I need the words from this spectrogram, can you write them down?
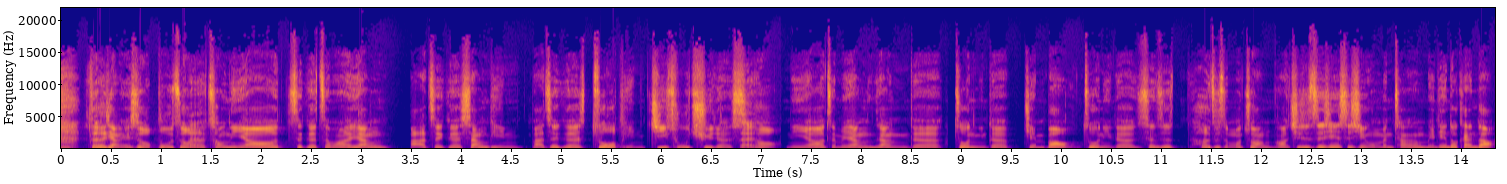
得奖也是有步骤的。从你要这个怎么样把这个商品、把这个作品寄出去的时候，你要怎么样让你的做你的简报、做你的甚至盒子怎么装？哈，其实这些事情我们常常每天都看到。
